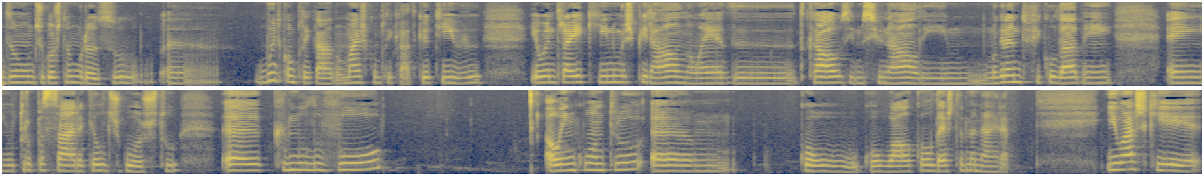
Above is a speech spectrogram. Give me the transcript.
de um desgosto amoroso uh, muito complicado, o mais complicado que eu tive, eu entrei aqui numa espiral, não é? De, de caos emocional e uma grande dificuldade em, em ultrapassar aquele desgosto uh, que me levou ao encontro um, com o, com o álcool desta maneira. E eu acho que é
